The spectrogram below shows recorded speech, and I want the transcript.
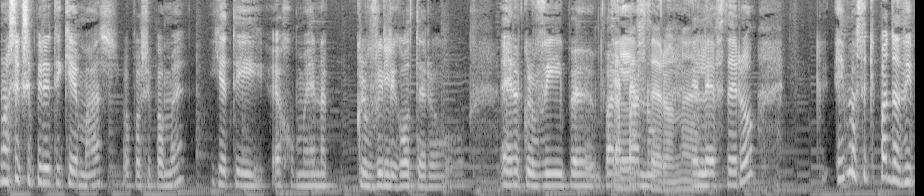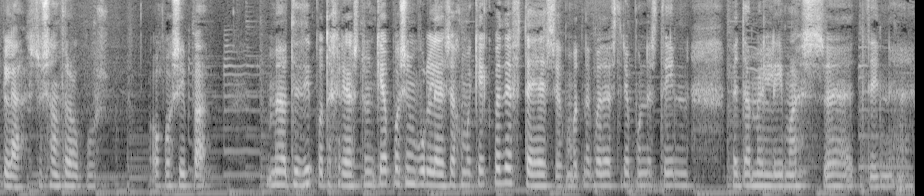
μας εξυπηρετεί και εμάς, όπως είπαμε, γιατί έχουμε ένα κλουβί λιγότερο, ένα κλουβί ε, παραπάνω Ελεύθερο, ναι. ελεύθερο. Είμαστε και πάντα δίπλα στους ανθρώπους, όπως είπα, με οτιδήποτε χρειαστούν και από συμβουλές. Έχουμε και εκπαιδευτές. Έχουμε την εκπαιδεύτρια που είναι στην πενταμελή μας, την, ε,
